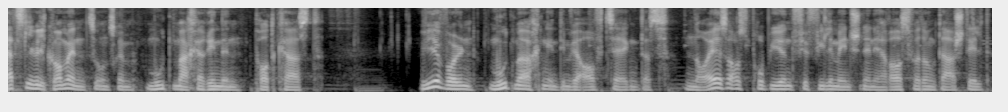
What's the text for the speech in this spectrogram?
Herzlich willkommen zu unserem Mutmacherinnen-Podcast. Wir wollen Mut machen, indem wir aufzeigen, dass Neues ausprobieren für viele Menschen eine Herausforderung darstellt.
